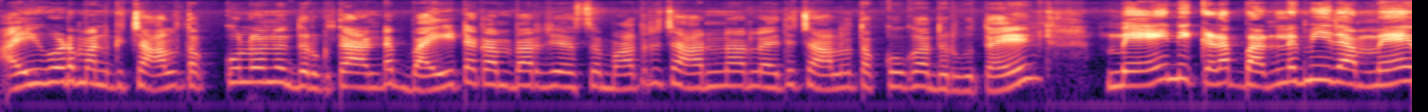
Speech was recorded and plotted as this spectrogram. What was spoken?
అవి కూడా మనకి చాలా తక్కువలోనే దొరుకుతాయి. అంటే బయట కంపేర్ చేస్తే మాత్రం చార్మినార్లో అయితే చాలా తక్కువగా దొరుకుతాయి. మెయిన్ ఇక్కడ బండ్ల మీద అమ్మే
